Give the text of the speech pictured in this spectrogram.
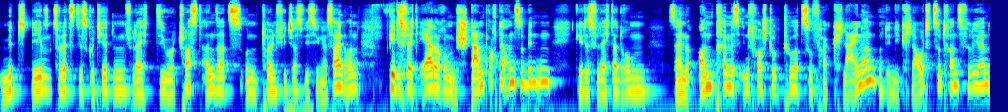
mit dem zuletzt diskutierten vielleicht Zero Trust Ansatz und tollen Features wie Single Sign-On? Geht es vielleicht eher darum, Standorte anzubinden? Geht es vielleicht darum, seine On-Premise-Infrastruktur zu verkleinern und in die Cloud zu transferieren?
